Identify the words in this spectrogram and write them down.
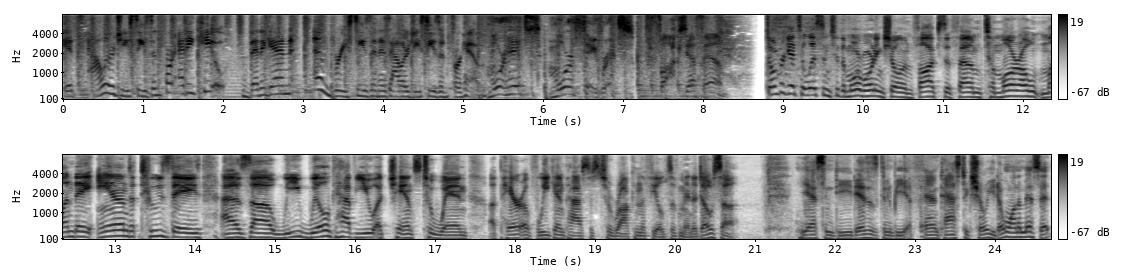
It's allergy season for Eddie Q. Then again, every season is allergy season for him. More hits, more favorites. Fox FM. Don't forget to listen to the More Morning Show on Fox FM tomorrow, Monday, and Tuesday, as uh, we will have you a chance to win a pair of weekend passes to Rock in the Fields of Minnedosa. Yes, indeed. It is going to be a fantastic show. You don't want to miss it.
